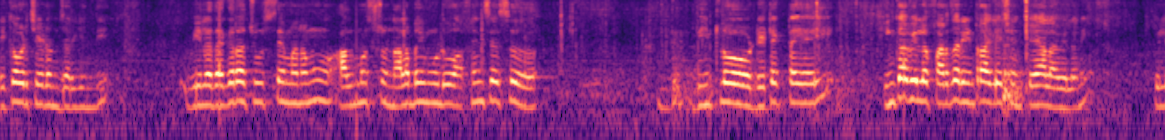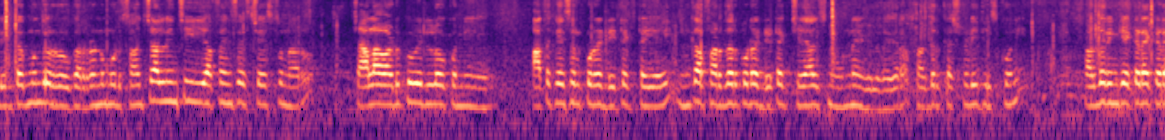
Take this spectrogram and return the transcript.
రికవర్ చేయడం జరిగింది. వీళ్ళ దగ్గర చూస్తే మనము ఆల్మోస్ట్ నలభై మూడు అఫెన్సెస్ దీంట్లో డిటెక్ట్ అయ్యాయి. ఇంకా వీళ్ళు ఫర్దర్ ఇంట్రాగేషన్ చేయాలా వీళ్ళని? వీళ్ళు ఇంతకుముందు ఒక రెండు మూడు సంవత్సరాల నుంచి ఈ అఫెన్సెస్ చేస్తున్నారు. చాలా వరకు వీళ్ళలో కొన్ని పాత కేసులు కూడా డిటెక్ట్ అయ్యాయి. ఇంకా ఫర్దర్ కూడా డిటెక్ట్ చేయాల్సినవి ఉన్నాయి వీళ్ళ దగ్గర. ఫర్దర్ కస్టడీ తీసుకొని ఫర్దర్ ఇంకెక్కడెక్కడ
